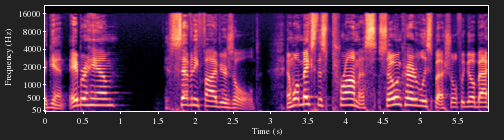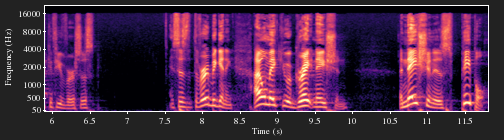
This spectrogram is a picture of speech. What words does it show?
again, Abraham is 75 years old. And what makes this promise so incredibly special, if we go back a few verses, it says at the very beginning, I will make you a great nation. A nation is people.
